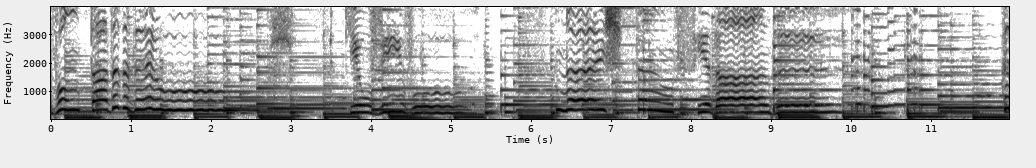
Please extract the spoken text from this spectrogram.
Vontade de Deus que eu vivo nesta ansiedade que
